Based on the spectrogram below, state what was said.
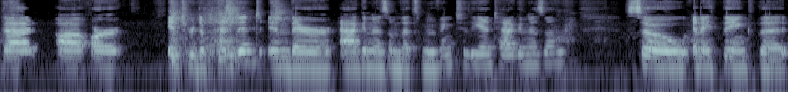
that uh, are interdependent in their agonism that's moving to the antagonism. So, and I think that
